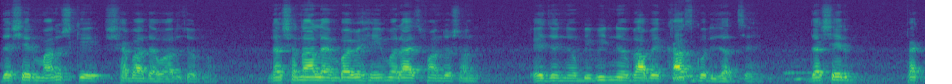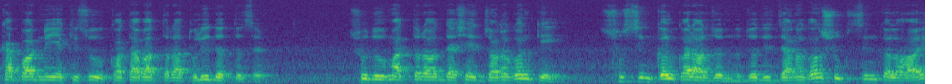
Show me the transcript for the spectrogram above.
দেশের মানুষকে সেবা দেওয়ার জন্য। ন্যাশনাল এমভাবে হিউম্যান রাইটস ফাউন্ডেশন এই জন্য বিভিন্নভাবে কাজ করে যাচ্ছে। দেশের প্রেক্ষাপট নিয়ে কিছু কথাবার্তা তুলে ধরতেছে। শুধুমাত্র দেশের জনগণকে সুশৃঙ্খল করার জন্য। যদি জনগণ সুশৃঙ্খল হয়,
